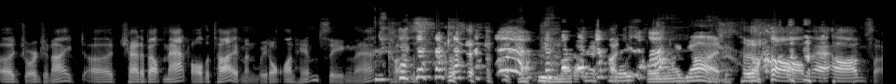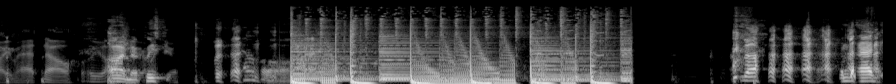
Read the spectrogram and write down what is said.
uh, George and I uh, chat about Matt all the time, and we don't want him seeing that. oh my god! oh, Matt, oh, I'm sorry, Matt. No. All right, Matt, please. oh, I'm back.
